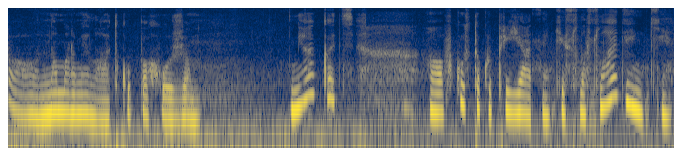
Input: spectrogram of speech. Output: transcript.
А, на мармеладку похоже мякоть. А, вкус такой приятный, кисло-сладенький.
